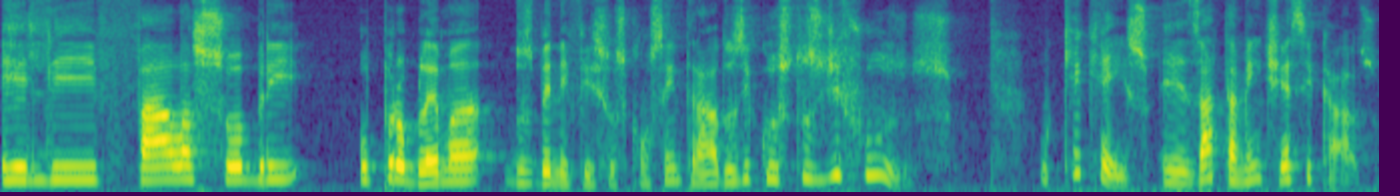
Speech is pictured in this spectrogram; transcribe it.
Ele fala sobre o problema dos benefícios concentrados e custos difusos. O que, que é isso? É exatamente esse caso.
